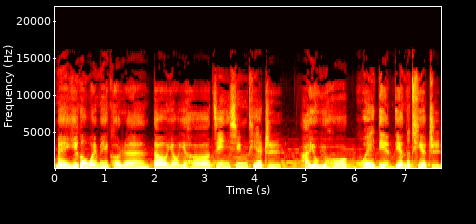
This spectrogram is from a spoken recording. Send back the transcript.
每一个唯美客人都有一盒金星贴纸，还有一盒灰点点的贴纸。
